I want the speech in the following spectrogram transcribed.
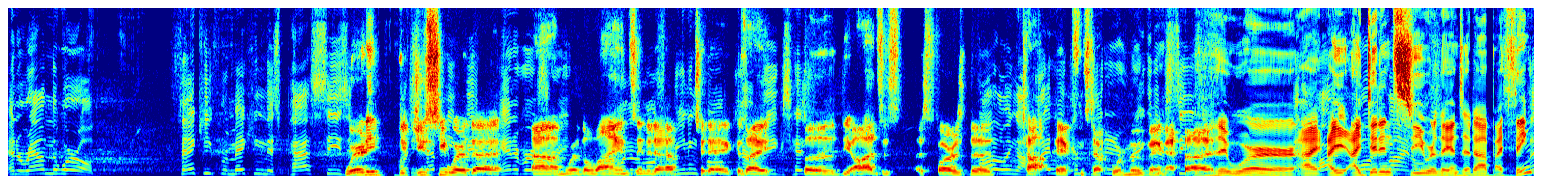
and around the world. Thank you for making this past season. Where did did you see where the um, where the lines ended up today? Because I the the odds as, as far as the top picks and stuff were moving. I thought. they were. I, I I didn't see where they ended up. I think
